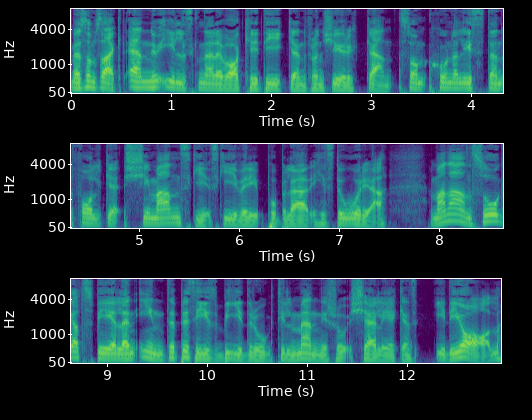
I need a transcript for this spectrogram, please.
Men som sagt, ännu ilsknare var kritiken från kyrkan, som journalisten Folke Szymanski skriver i Populär historia. Man ansåg att spelen inte precis bidrog till människokärlekens ideal.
